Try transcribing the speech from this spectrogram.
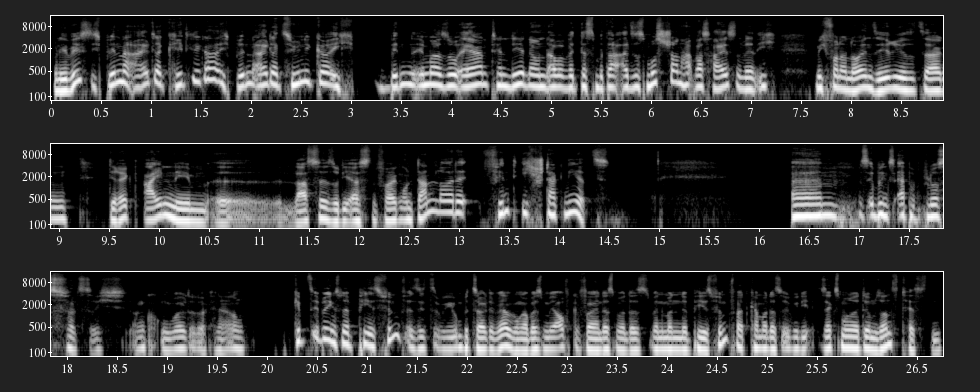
Und ihr wisst, ich bin ein alter Kritiker, ich bin ein alter Zyniker, ich bin immer so eher tendiert und aber das da, also es muss schon was heißen, wenn ich mich von einer neuen Serie sozusagen direkt einnehmen äh, lasse, so die ersten Folgen. Und dann, Leute, finde ich stagniert's. Ähm, ist übrigens Apple Plus, falls ihr euch angucken wollt oder keine Ahnung. Gibt es übrigens mit PS5, ist jetzt irgendwie unbezahlte Werbung, aber ist mir aufgefallen, dass man das, wenn man eine PS5 hat, kann man das irgendwie sechs Monate umsonst testen.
